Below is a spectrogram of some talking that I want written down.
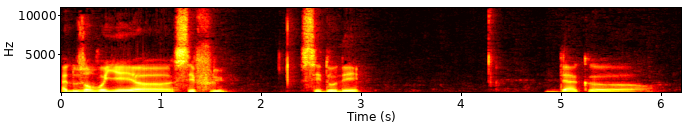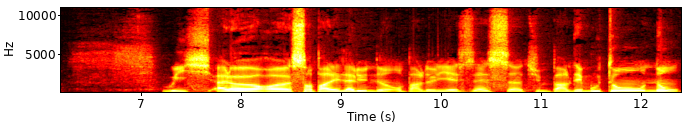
à nous envoyer euh, ces flux, ces données. D'accord. Oui, alors, euh, sans parler de la Lune, on parle de l'ISS, tu me parles des moutons, non.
